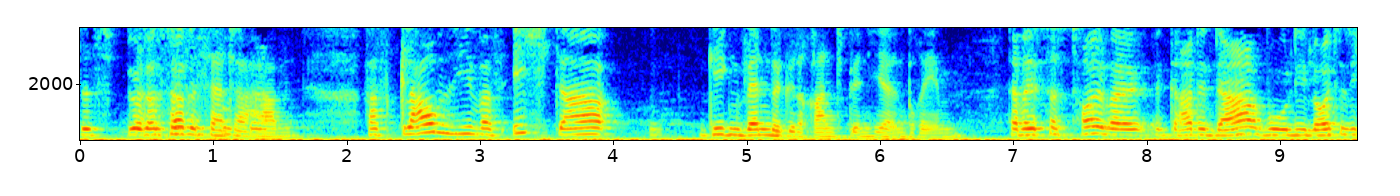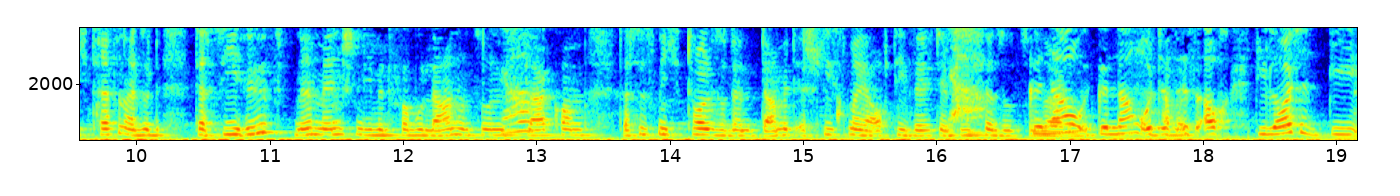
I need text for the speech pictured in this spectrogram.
des Bürgerservice Center haben. Was glauben Sie, was ich da gegen Wände gerannt bin hier in Bremen? Dabei ist das toll, weil gerade da, wo die Leute sich treffen, also dass sie hilft, ne, Menschen, die mit Formularen und so ja. nicht klarkommen, das ist nicht toll, sondern damit erschließt man ja auch die Welt der ja, Bücher sozusagen. Genau, genau. Und das Aber ist auch die Leute, die,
